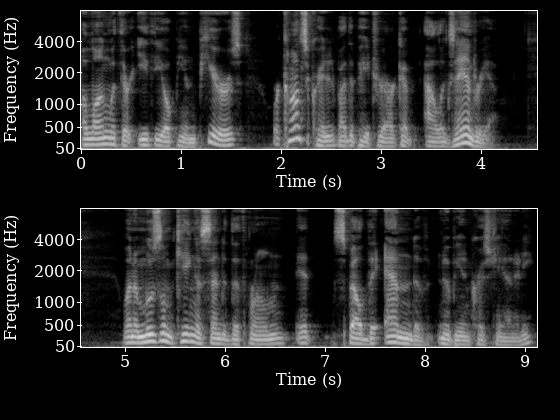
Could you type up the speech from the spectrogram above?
along with their Ethiopian peers, were consecrated by the Patriarch of Alexandria. When a Muslim king ascended the throne, it spelled the end of Nubian Christianity.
